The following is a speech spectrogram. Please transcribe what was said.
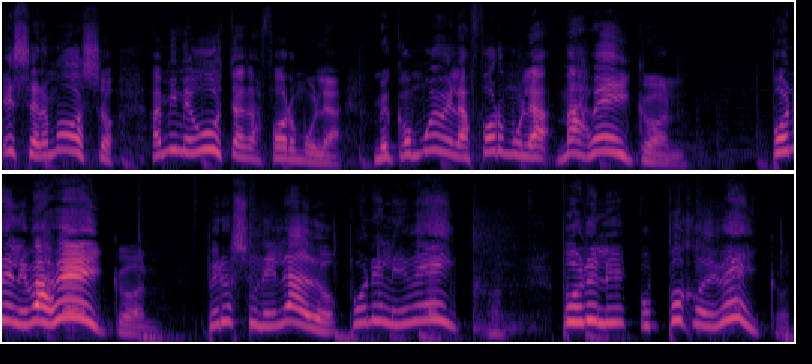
es hermoso. A mí me gusta la fórmula. Me conmueve la fórmula más bacon. Ponele más bacon. Pero es un helado, ponele bacon. Ponele un poco de bacon.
